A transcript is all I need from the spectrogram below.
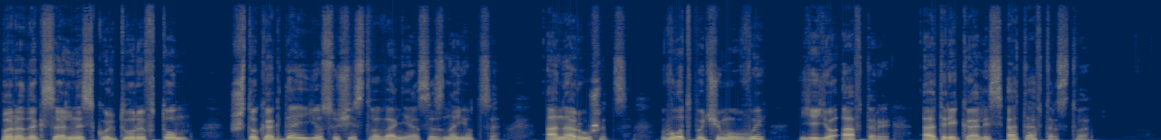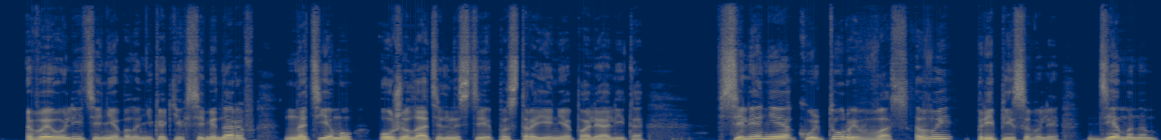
Парадоксальность культуры в том, что когда ее существование осознается, она рушится. Вот почему вы, ее авторы, отрекались от авторства. В Эолите не было никаких семинаров на тему о желательности построения палеолита. Вселение культуры в вас вы приписывали демонам,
